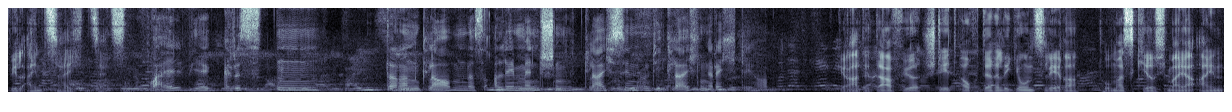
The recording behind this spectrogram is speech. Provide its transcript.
will ein Zeichen setzen. Weil wir Christen daran glauben, dass alle Menschen gleich sind und die gleichen Rechte haben. Gerade dafür steht auch der Religionslehrer Thomas Kirchmeier ein.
